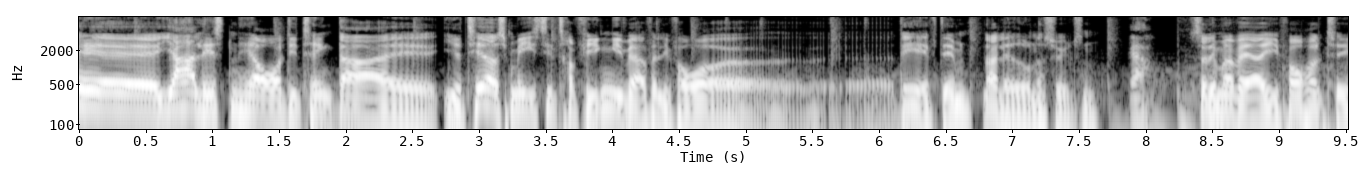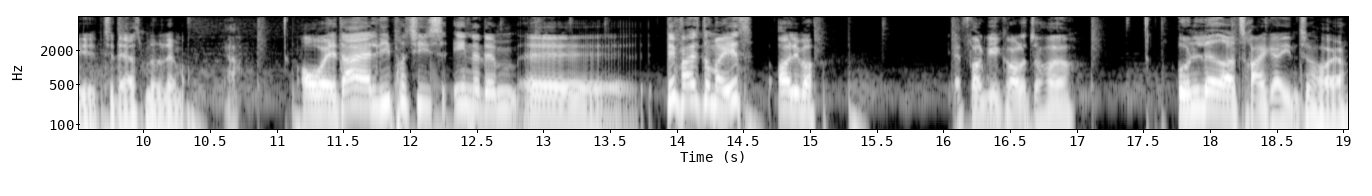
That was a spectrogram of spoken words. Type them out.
Øh, jeg har listen her over de ting, der øh, irriterer os mest i trafikken, i hvert fald i forhold... Øh, det er FDM, der har lavet undersøgelsen. Ja. Så det må være i forhold til, til deres medlemmer. Ja. Og øh, der er lige præcis en af dem... Øh, det er faktisk nummer et, Oliver. At folk ikke holder til højre. Undlader at trække ind til højre.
